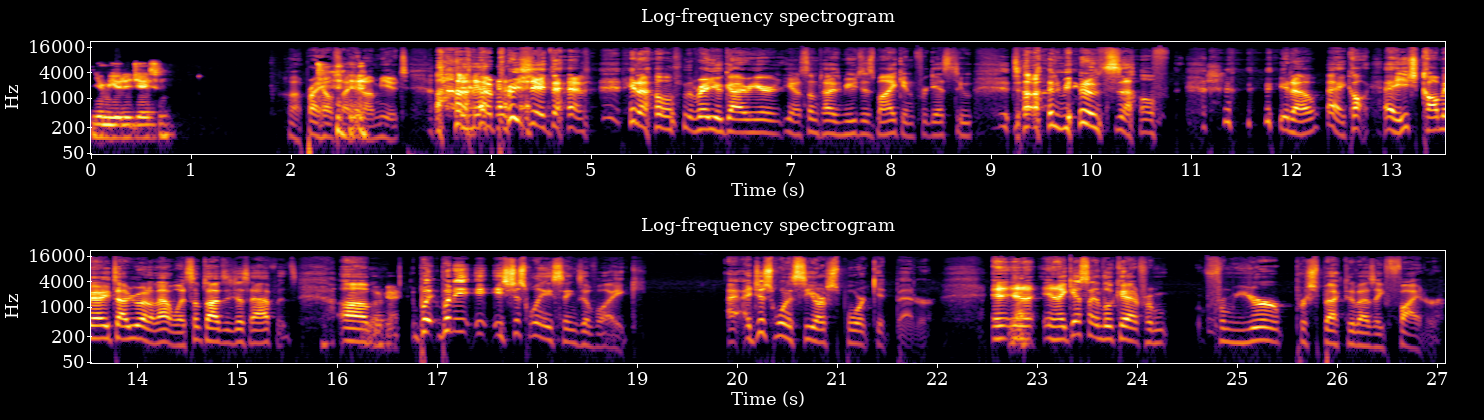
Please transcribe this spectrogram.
You're muted, Jason. Uh, probably helps I hit on mute. I appreciate that. You know, the radio guy here, you know, sometimes mutes his mic and forgets to to unmute himself. you know, hey, call, hey, you should call me anytime you want on that one. Sometimes it just happens. Um, okay. But but it, it, it's just one of these things of like, I, I just want to see our sport get better, and yeah. and, I, and I guess I look at it from from your perspective as a fighter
